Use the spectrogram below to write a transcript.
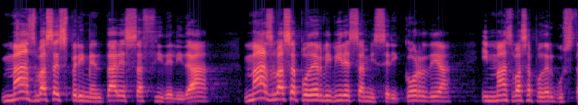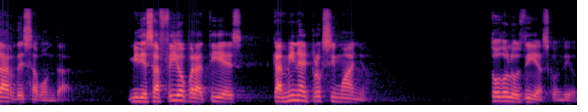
más vas a experimentar esa fidelidad, más vas a poder vivir esa misericordia y más vas a poder gustar de esa bondad. Mi desafío para ti es, camina el próximo año todos los días con Dios.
